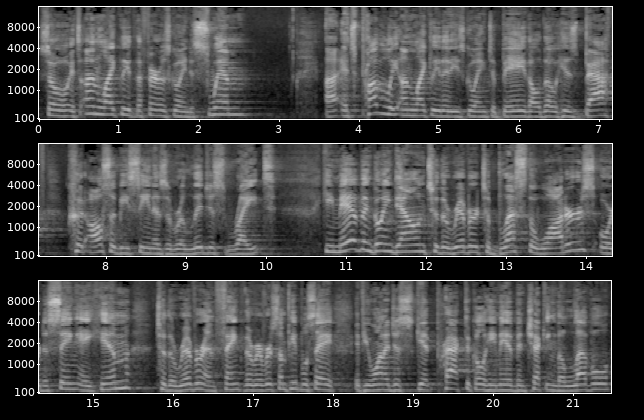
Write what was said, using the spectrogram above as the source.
So it's unlikely that the Pharaoh's going to swim. Uh, it's probably unlikely that he's going to bathe, although his bath could also be seen as a religious rite. He may have been going down to the river to bless the waters or to sing a hymn to the river and thank the river. Some people say if you want to just get practical, he may have been checking the level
